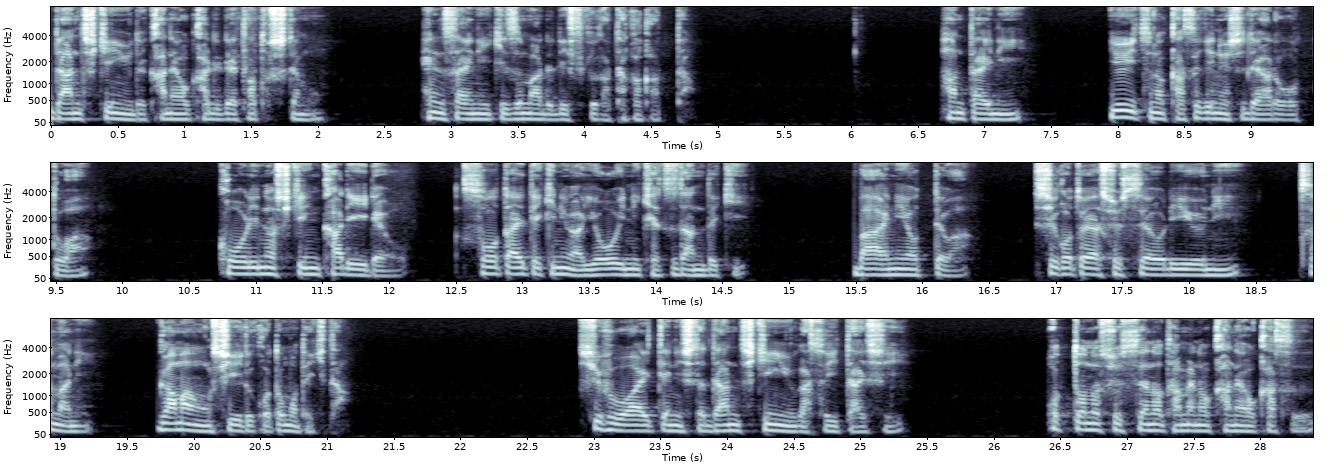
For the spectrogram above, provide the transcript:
団地金融で金を借りれたとしても、返済に行き詰まるリスクが高かった。反対に、唯一の稼ぎ主である夫は、氷の資金借り入れを相対的には容易に決断でき、場合によっては仕事や出世を理由に妻に我慢を強いることもできた。主婦を相手にした団地金融が衰退し、夫の出世のための金を貸す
